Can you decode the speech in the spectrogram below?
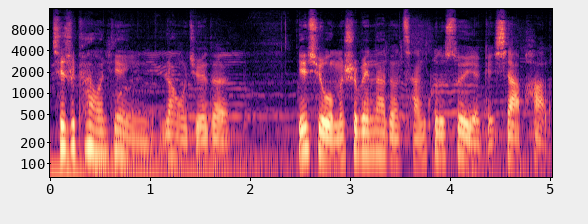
其实看完电影，让我觉得，也许我们是被那段残酷的岁月给吓怕了。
